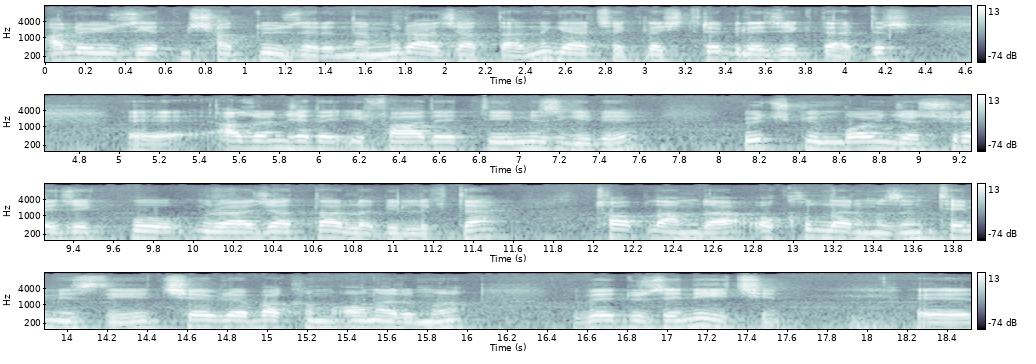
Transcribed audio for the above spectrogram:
Alo 170 hattı üzerinden müracaatlarını gerçekleştirebileceklerdir. Ee, az önce de ifade ettiğimiz gibi 3 gün boyunca sürecek bu müracaatlarla birlikte toplamda okullarımızın temizliği, çevre bakım onarımı ve düzeni için e,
